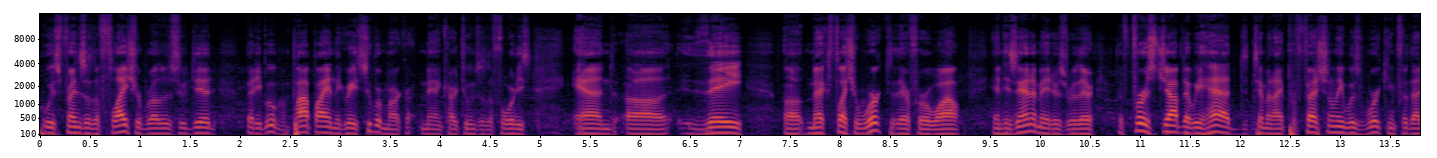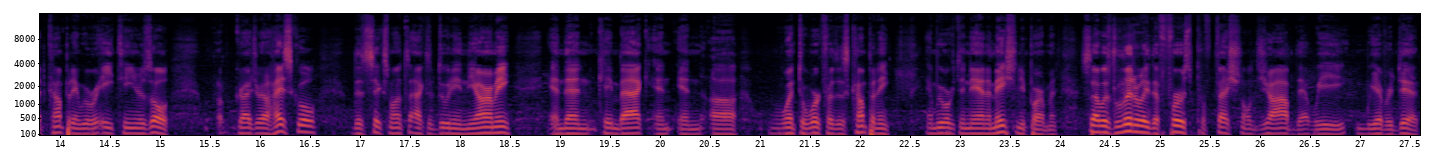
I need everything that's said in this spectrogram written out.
who was friends of the Fleischer brothers, who did Betty Boop and Popeye and the Great Superman cartoons of the '40s, and uh, they. Uh, Max Fleischer worked there for a while, and his animators were there. The first job that we had, Tim and I, professionally, was working for that company. We were 18 years old, graduated high school, did six months active duty in the army, and then came back and, and uh, went to work for this company. And we worked in the animation department. So that was literally the first professional job that we we ever did.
